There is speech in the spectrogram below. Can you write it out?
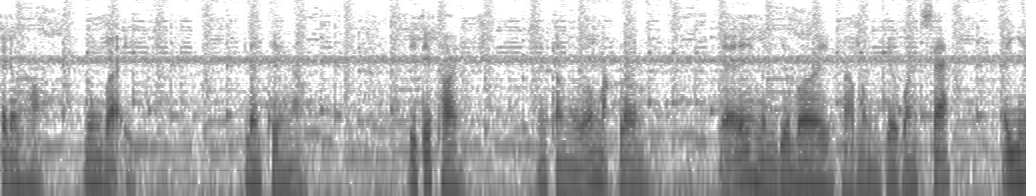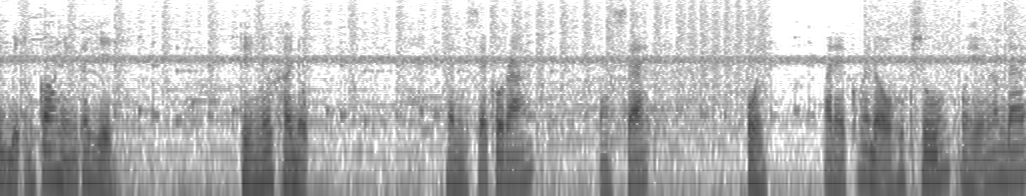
Đây đúng không? Đúng vậy lên thuyền nào đi tiếp thôi. Mình cần ngửa mặt lên để mình vừa bơi và mình vừa quan sát. Ở dưới biển có những cái gì? Tuy nước hơi đục, nên mình sẽ cố gắng quan sát. Ui ở đây có cái đồ hút xuống, nguy hiểm lắm đấy.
